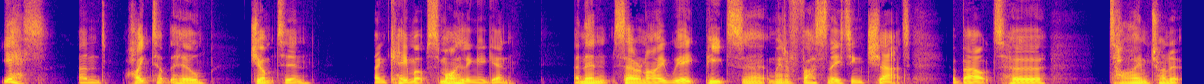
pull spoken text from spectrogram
yes and hiked up the hill, jumped in, and came up smiling again. And then Sarah and I, we ate pizza and we had a fascinating chat about her time trying to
